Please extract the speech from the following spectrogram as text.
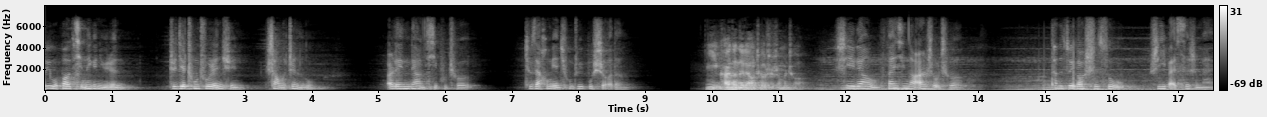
所以我抱起那个女人，直接冲出人群，上了正路，而另一辆吉普车就在后面穷追不舍的。你开的那辆车是什么车？是一辆翻新的二手车，它的最高时速是一百四十迈。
